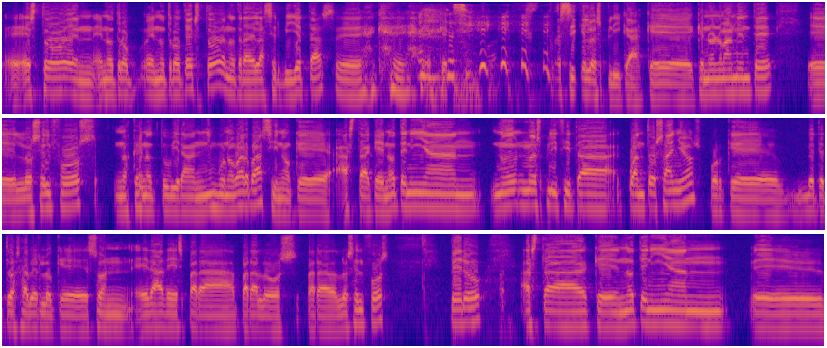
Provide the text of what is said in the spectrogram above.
eh, esto en, otro, en otro texto, en otra de las servilletas, eh, que, sí. pues sí que lo explica, que, normalmente los elfos no es que no tuvieran ninguno barba, sino que hasta que no tenían, no, no, explícita cuántos años, porque vete tú a saber lo que son edades para, para, los, para los elfos, pero hasta que no tenían eh,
